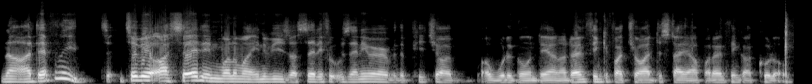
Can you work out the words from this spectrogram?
no, I definitely, t- to be, I said in one of my interviews, I said if it was anywhere over the pitch, I, I would have gone down. I don't think if I tried to stay up, I don't think I could have.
